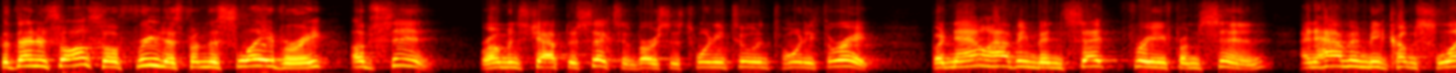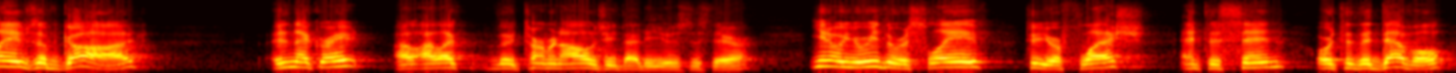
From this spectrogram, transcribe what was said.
But then it's also freed us from the slavery of sin. Romans chapter 6 and verses 22 and 23. But now, having been set free from sin and having become slaves of God, isn't that great? I, I like the terminology that he uses there. You know, you're either a slave to your flesh and to sin or to the devil,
